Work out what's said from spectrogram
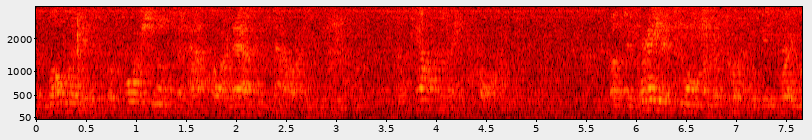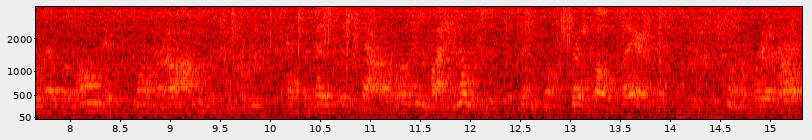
The moment is proportional to how far down the tower you calculate. But the greatest moment, of course, will be where you have the longest moment arm, which be at the base of the tower. Well, everybody knows that the thing won't break off there, it's going to break off.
